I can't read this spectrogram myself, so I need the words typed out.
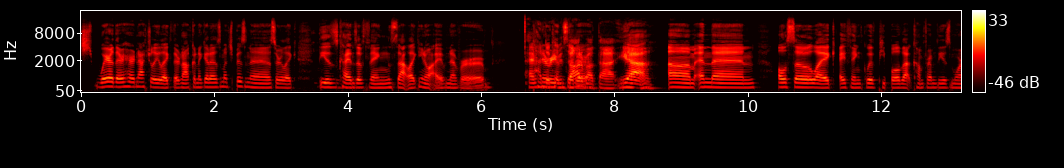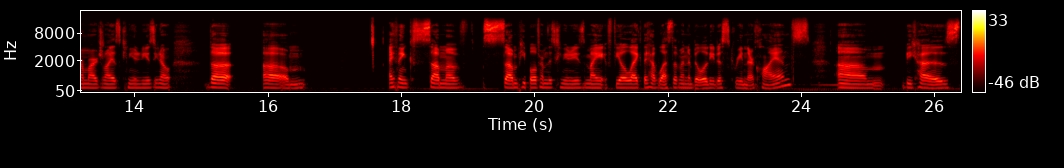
ch- wear their hair naturally like they're not going to get as much business or like these kinds of things that like you know I've never I've Had to never even thought about that. yeah. Yeah. Um, and then also like I think with people that come from these more marginalized communities, you know, the um, I think some of some people from these communities might feel like they have less of an ability to screen their clients um, because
